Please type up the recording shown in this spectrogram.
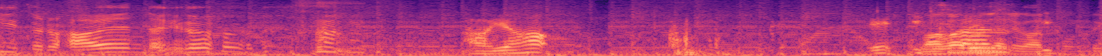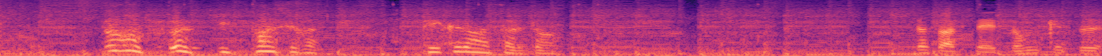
ートル速いんだけどあやっ。え一曲が番いりが飛んできうんうん一般車がテイクダウンされたちょっと待ってドンケツ。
